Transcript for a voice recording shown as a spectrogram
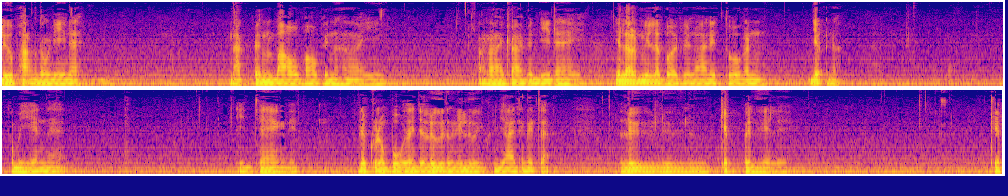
ลื้อผังตรงนี้นะหนักเป็นเบาเบาเป็นหาย ร้ายกลายเป็นดีได้ นี่เรามีระเบิดเวลาในตัวกัน เยอะนะก็ไม่เห็นนะเห็นแจ้งเนี่ยเดี๋ยวคุณหลวงปู่ท่านจะลื้อตรงนี้เรื่อยคุณยายท่านก็จะลื้อลื้อลื้อเก็บไปเรื่อยเลย เก็บ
